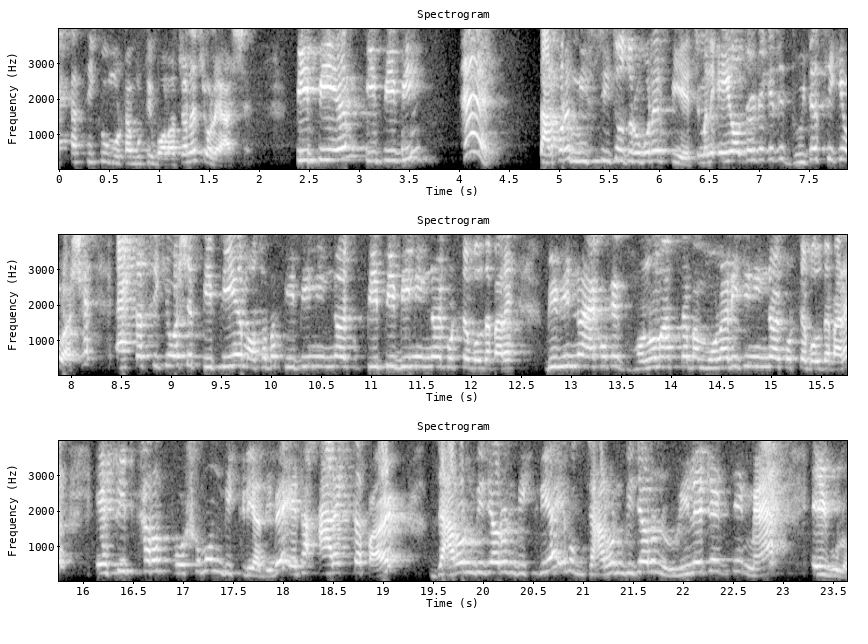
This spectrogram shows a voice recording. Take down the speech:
একটা সিকিউ মোটামুটি বলা চলে চলে আসে। পিপিএম পিপিবি হ্যাঁ তারপরে মিশ্রিত দ্রবণের পিএইচ মানে এই অধ্যায় থেকে যে দুইটা সিকিউ আসে, একটা সিকিউ আসে পিপিএম অথবা পিপি নির্ণয় পিপিবি নির্ণয় করতে বলতে পারে, বিভিন্ন এককে ঘনমাত্রা বা মোলারিটি নির্ণয় করতে বলতে পারে অ্যাসিড ক্ষারক প্রশমন বিক্রিয়া দিবে, এটা আরেকটা পার্ট জারণ বিজারণ বিক্রিয়া এবং জারণ বিজারণ রিলেটেড যে ম্যাথ এইগুলো।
